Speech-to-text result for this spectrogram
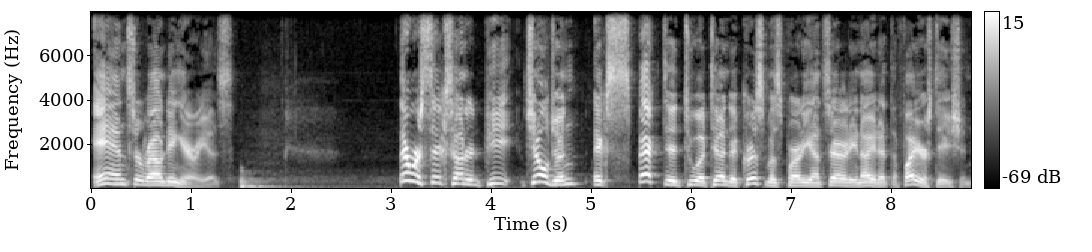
and surrounding areas. There were 600 p- children expected to attend a Christmas party on Saturday night at the fire station.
